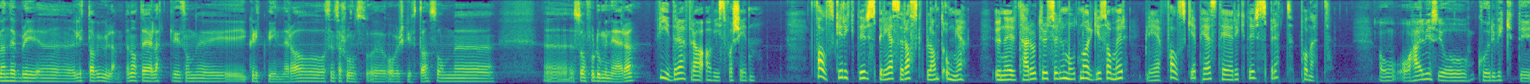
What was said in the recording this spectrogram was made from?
Men det blir eh, litt av ulempen at det er lett litt sånn eh, klikkvinnere og sensasjonsoverskrifter som, eh, som får dominere. Videre fra avisforsiden. Falske rykter spres raskt blant unge. Under terrortrusselen mot Norge i sommer ble falske PST-rykter spredt på nett. Og, og, her viser jo hvor viktig,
